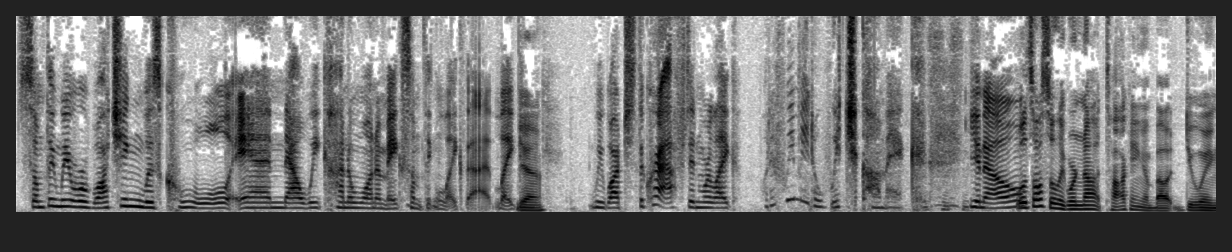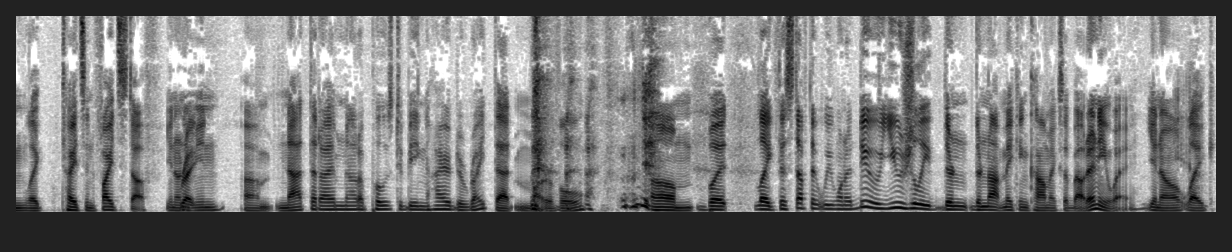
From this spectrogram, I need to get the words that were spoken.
something we were watching was cool and now we kind of want to make something like that. Like yeah. we watched The Craft and we're like, what if we made a witch comic? you know? Well, it's also like we're not talking about doing like tights and fight stuff. You know what I mean? Um, not that I'm not opposed to being hired to write that Marvel, um, but like the stuff that we want to do, usually they're they're not making comics about anyway. You know, Yeah. like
